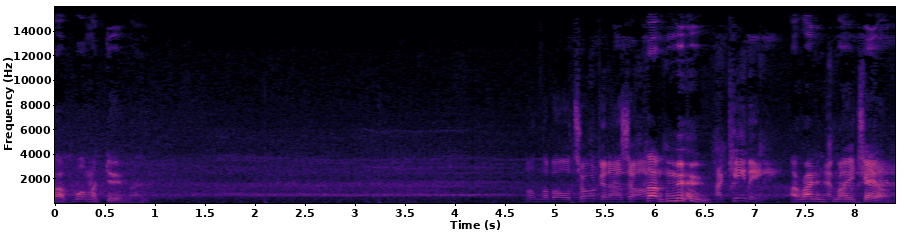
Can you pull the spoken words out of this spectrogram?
Bruv, what am I doing, man? On the ball, Torgan Hazard. That move! Hakimi. I ran into my Emre own Can. tail.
